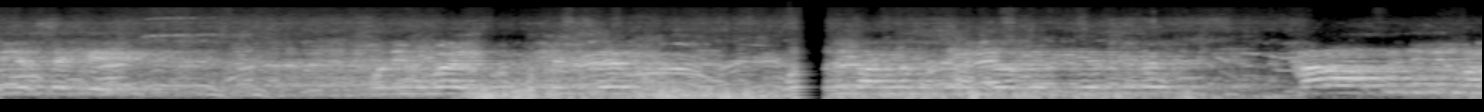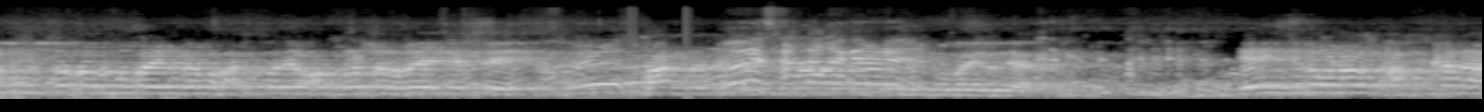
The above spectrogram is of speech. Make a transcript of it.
দিয়েছে কে উনি মোবাইল ফোন দিয়েছিলেন উনি বাংলাদেশে ইন্টারনেট দিয়েছিলেন। সারা পৃথিবীর মানুষ যখন মোবাইল ব্যবহার করে অগ্রসর হয়ে গেছে মোবাইল এই ছিল ওনার ভাবখানা।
